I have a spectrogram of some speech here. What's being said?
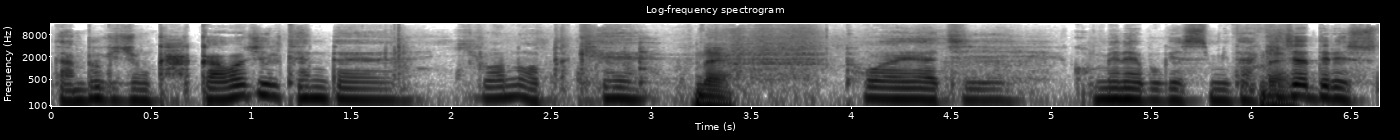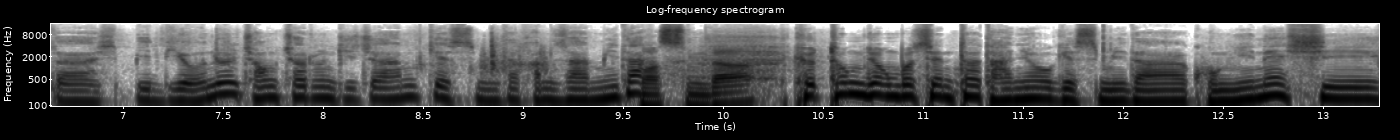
남북이 좀 가까워질 텐데 이건 어떻게 네, 도와야지 고민해 보겠습니다. 네. 기자들의 수다 미디어 오늘 정철훈 기자 함께했습니다. 감사합니다. 고맙습니다. 교통정보센터 다녀오겠습니다. 공인혜 씨.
